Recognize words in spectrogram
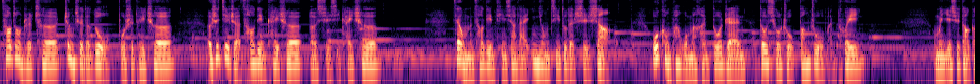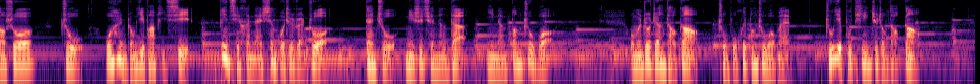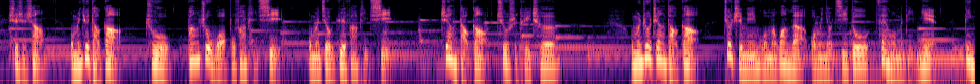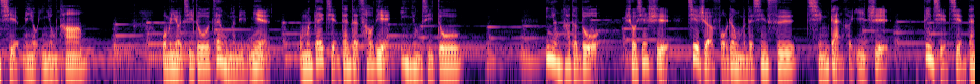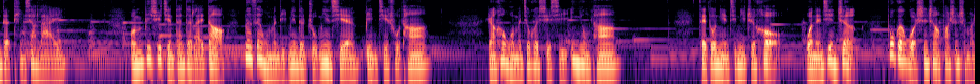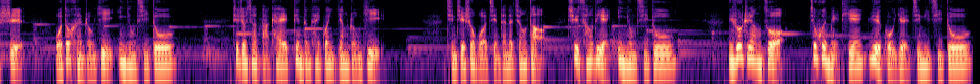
操纵这车正确的路不是推车，而是借着操练开车而学习开车。在我们操练停下来应用基督的事上，我恐怕我们很多人都求主帮助我们推。我们也许祷告说：“主，我很容易发脾气，并且很难胜过这软弱。但主，你是全能的，你能帮助我。”我们若这样祷告，主不会帮助我们，主也不听这种祷告。事实上，我们越祷告，主帮助我不发脾气，我们就越发脾气。这样祷告就是推车。我们若这样祷告，就指明我们忘了我们有基督在我们里面，并且没有应用它。我们有基督在我们里面，我们该简单的操练应用基督。应用它的路，首先是借着否认我们的心思、情感和意志，并且简单的停下来。我们必须简单的来到那在我们里面的主面前，并接触它。然后我们就会学习应用它。在多年经历之后，我能见证，不管我身上发生什么事，我都很容易应用基督。这就像打开电灯开关一样容易。请接受我简单的教导，去操练应用基督。你若这样做，就会每天越过越经历基督。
